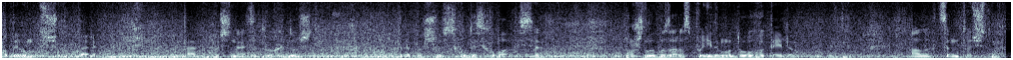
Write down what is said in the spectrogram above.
подивимося, що далі. Так, починається трохи дощ. Треба щось кудись ховатися. Можливо, зараз поїдемо до готелю, але це не точно.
